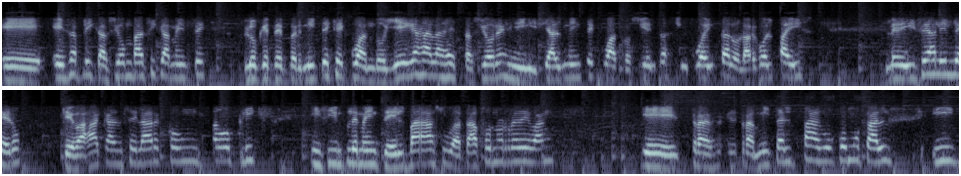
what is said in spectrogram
Eh, esa aplicación básicamente lo que te permite es que cuando llegas a las estaciones, inicialmente 450 a lo largo del país, le dices al hilero que vas a cancelar con dos clics y simplemente él va a su datáfono Redevan, eh, tras- tramita el pago como tal y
